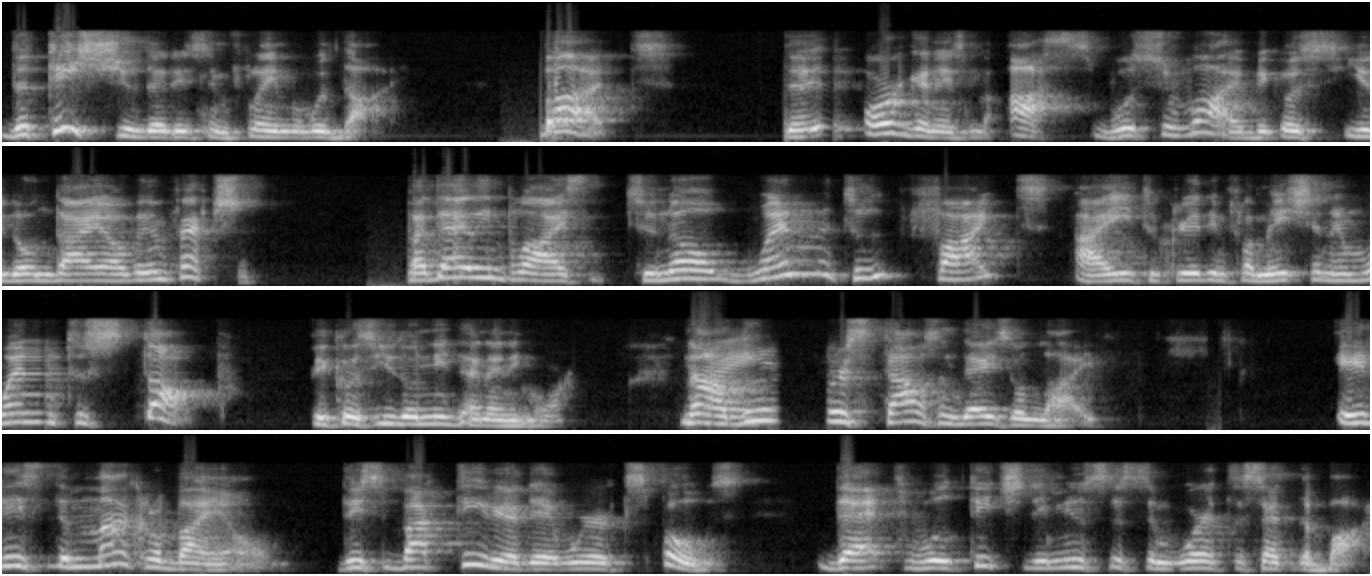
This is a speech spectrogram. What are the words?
The tissue that is inflamed will die. But the organism, us, will survive because you don't die of infection. But that implies to know when to fight, i.e., to create inflammation, and when to stop because you don't need that anymore. Now, right. during the first thousand days of life, it is the microbiome, this bacteria that we're exposed, that will teach the immune system where to set the bar.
